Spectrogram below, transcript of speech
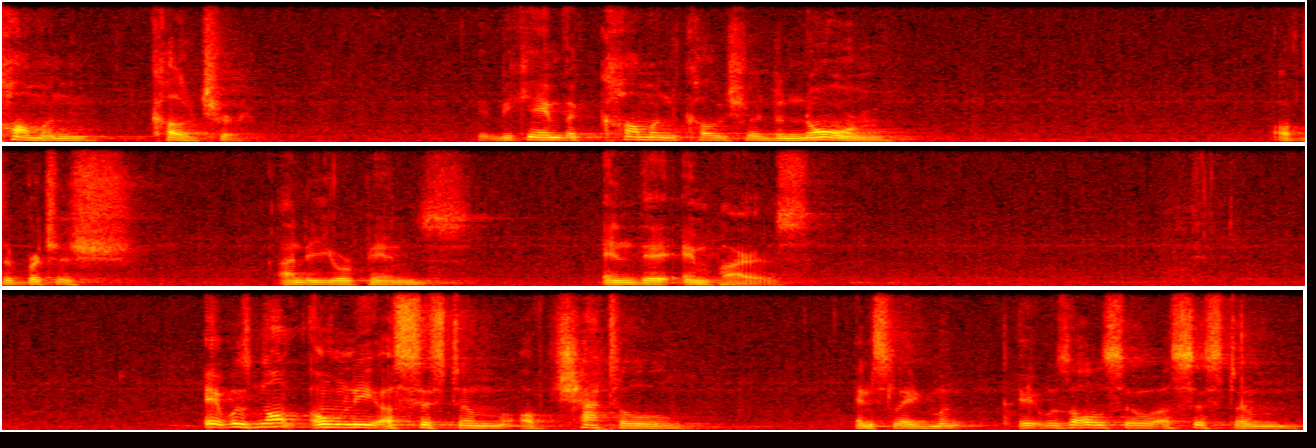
common culture. It became the common culture, the norm of the British and the Europeans in their empires. It was not only a system of chattel enslavement, it was also a system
